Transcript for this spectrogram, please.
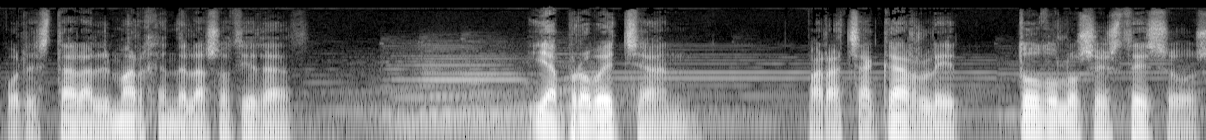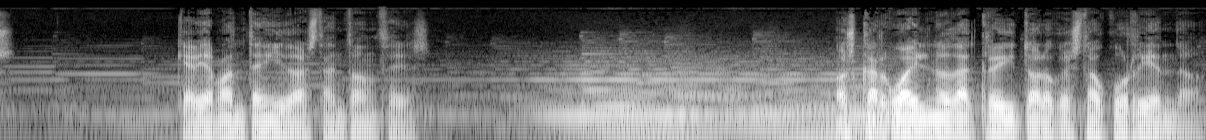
por estar al margen de la sociedad y aprovechan para achacarle todos los excesos que había mantenido hasta entonces. Oscar Wilde no da crédito a lo que está ocurriendo.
